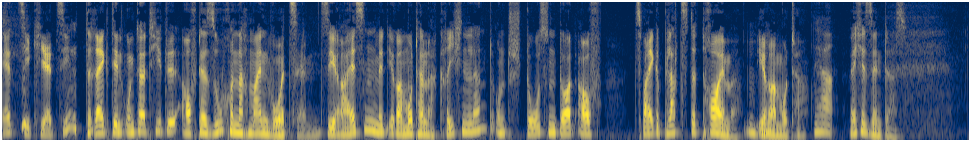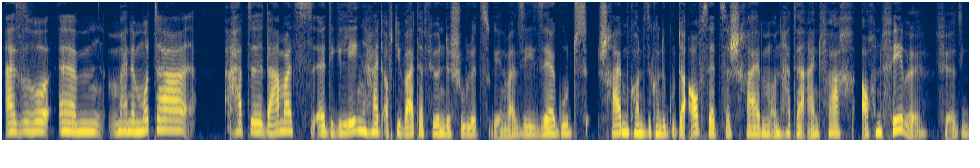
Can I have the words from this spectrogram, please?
Ezi Kiezi trägt den Untertitel Auf der Suche nach meinen Wurzeln. Sie reisen mit ihrer Mutter nach Griechenland und stoßen dort auf zwei geplatzte Träume mhm. ihrer Mutter. Ja. Welche sind das? Also ähm, meine Mutter hatte damals äh, die Gelegenheit, auf die weiterführende Schule zu gehen, weil sie sehr gut schreiben konnte. Sie konnte gute Aufsätze schreiben und hatte einfach auch ein Febel für. Sie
